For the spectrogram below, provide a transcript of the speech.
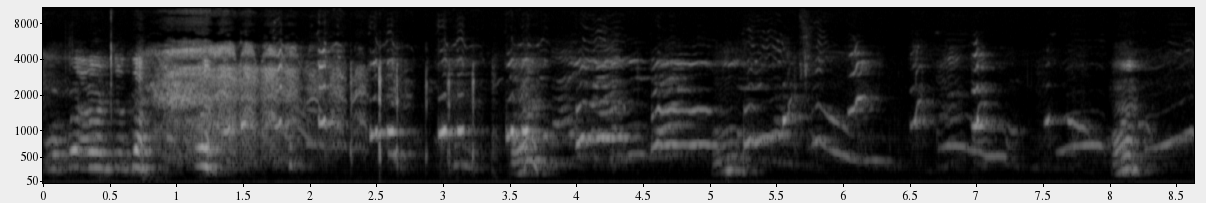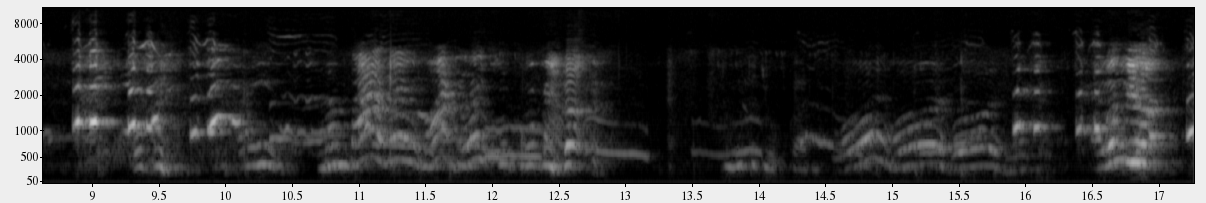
Come here.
